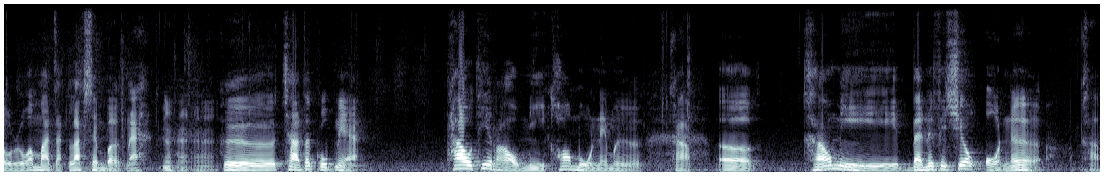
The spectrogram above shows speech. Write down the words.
ลหรือว่ามาจากลักเซมเบิร์กนะอ่าฮะอ่าคือชา t เตอร์กรุ๊ปเนี่ยเท่าที่เรามีข้อมูลในมือครับเอ่อเขามี beneficial owner ครับ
